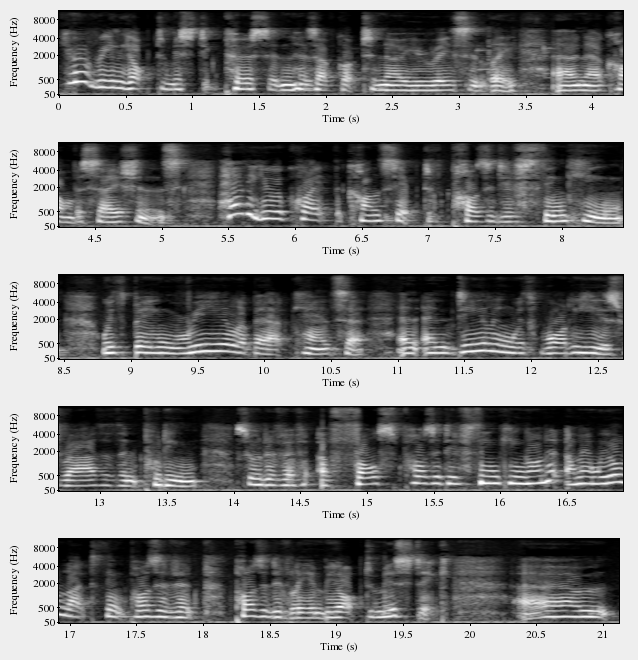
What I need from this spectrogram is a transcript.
you're a really optimistic person, as I've got to know you recently uh, in our conversations. How do you equate the concept of positive thinking with being real about cancer and, and dealing with what is rather than putting sort of a, a false positive thinking on it? I mean, we all like to think positive, positively and be optimistic. Um,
